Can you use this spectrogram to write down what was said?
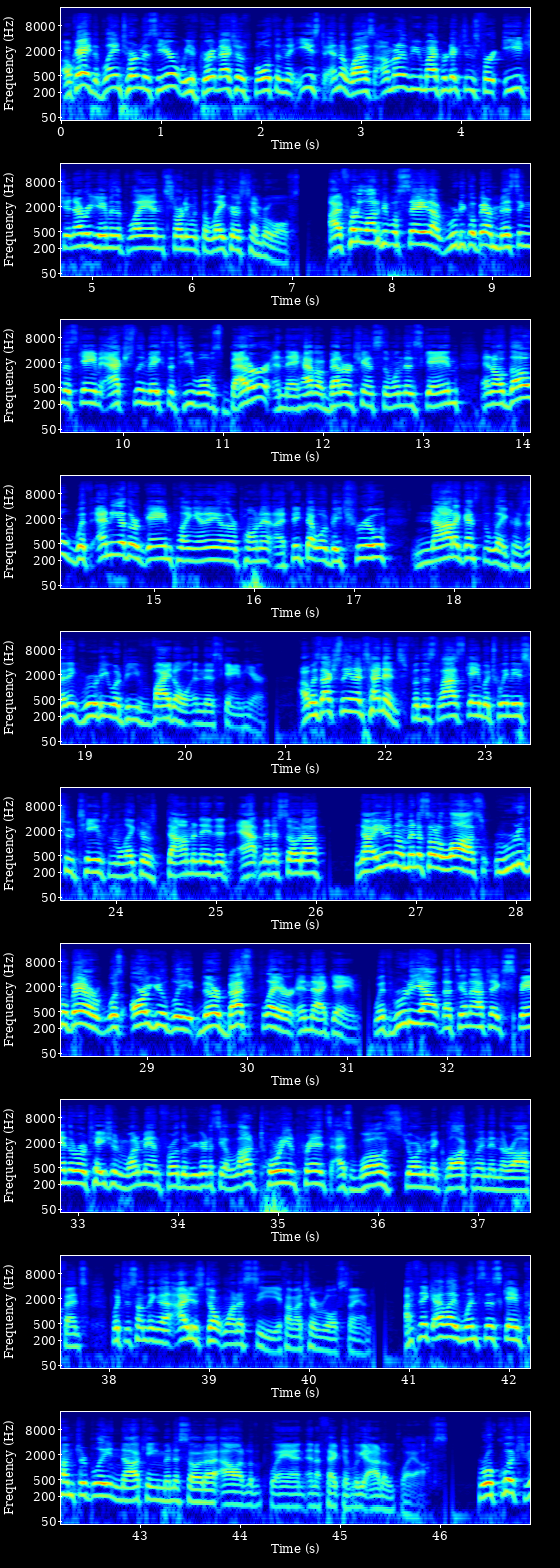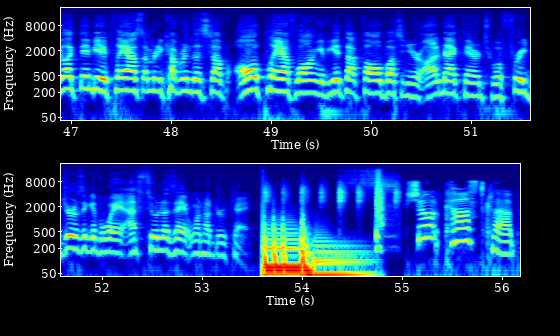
Okay, the play-in tournament's here. We have great matchups both in the East and the West. I'm going to give you my predictions for each and every game in the play-in, starting with the Lakers Timberwolves. I've heard a lot of people say that Rudy Gobert missing this game actually makes the T Wolves better and they have a better chance to win this game. And although with any other game playing any other opponent, I think that would be true, not against the Lakers. I think Rudy would be vital in this game here. I was actually in attendance for this last game between these two teams and the Lakers dominated at Minnesota. Now, even though Minnesota lost, Rudy Gobert was arguably their best player in that game. With Rudy out, that's going to have to expand the rotation one man further. You're going to see a lot of Taurean Prince as well as Jordan McLaughlin in their offense, which is something that I just don't want to see if I'm a Timberwolves fan. I think LA wins this game comfortably, knocking Minnesota out of the plan and effectively out of the playoffs. Real quick, if you like the NBA playoffs, I'm going to be covering this stuff all playoff long. If you hit that follow button, you're automatically entered to a free jersey giveaway as soon as I hit 100k. Short Cast Club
